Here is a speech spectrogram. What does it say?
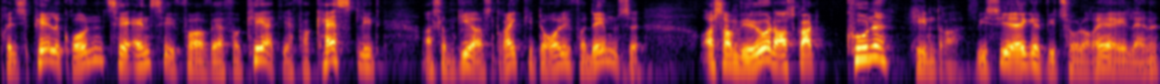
principielle grunde til at anse for at være forkert, ja forkasteligt, og som giver os en rigtig dårlig fornemmelse, og som vi i øvrigt også godt kunne hindre. Vi siger ikke, at vi tolererer et eller andet,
